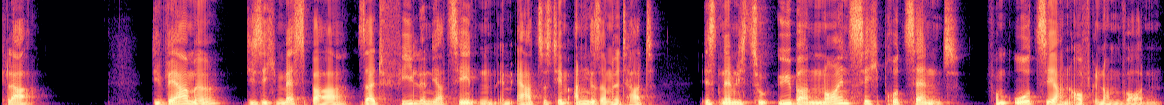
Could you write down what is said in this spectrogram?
Klar. Die Wärme, die sich messbar seit vielen Jahrzehnten im Erdsystem angesammelt hat, ist nämlich zu über 90 Prozent vom Ozean aufgenommen worden.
